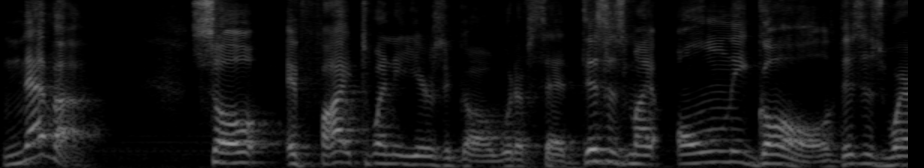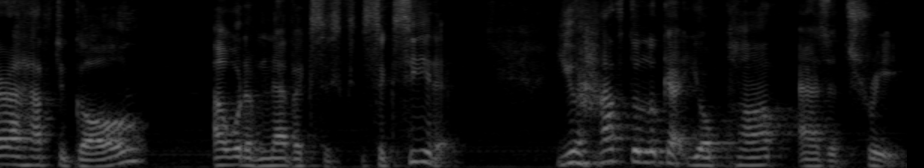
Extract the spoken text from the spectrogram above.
Never. So if I 20 years ago would have said, This is my only goal, this is where I have to go, I would have never su- succeeded. You have to look at your path as a tree.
